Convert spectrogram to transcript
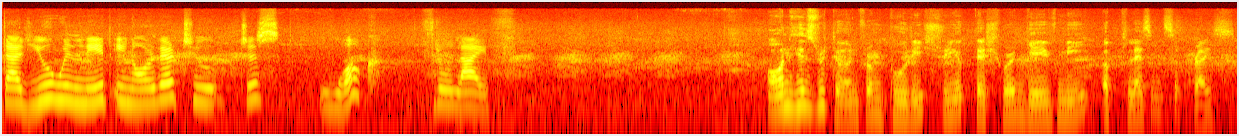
that you will need in order to just walk through life. On his return from Puri, Sri Yukteswar gave me a pleasant surprise.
